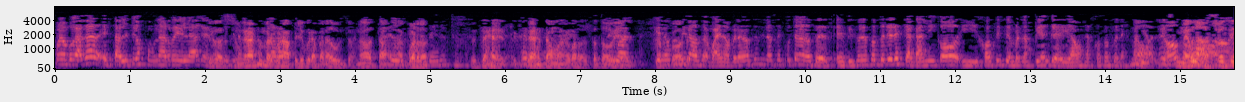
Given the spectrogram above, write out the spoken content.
Bueno, porque acá establecimos como una regla que no Chicos, es un gran nombre para una película para adultos, ¿no? Estamos de acuerdo. Estamos de acuerdo, está todo Igual, bien. que no sé si nos- bueno, pero no sé si nos escucharon los episodios anteriores que acá Nico y Josi siempre nos piden que digamos las cosas en español, es ¿no? Me gusta, yo sí.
